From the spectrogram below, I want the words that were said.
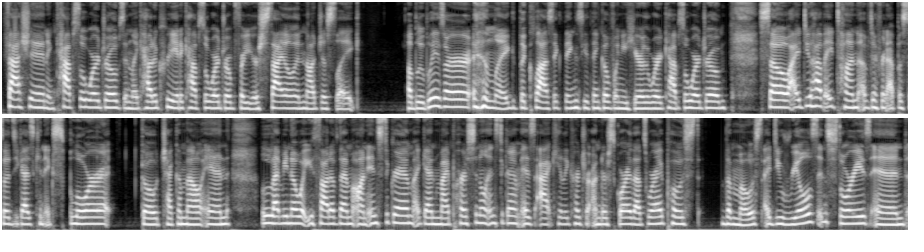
fashion and capsule wardrobes and like how to create a capsule wardrobe for your style and not just like a blue blazer and like the classic things you think of when you hear the word capsule wardrobe. So, I do have a ton of different episodes you guys can explore. Go check them out and let me know what you thought of them on Instagram. Again, my personal Instagram is at Kaylee Karcher underscore. That's where I post the most. I do reels and stories, and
